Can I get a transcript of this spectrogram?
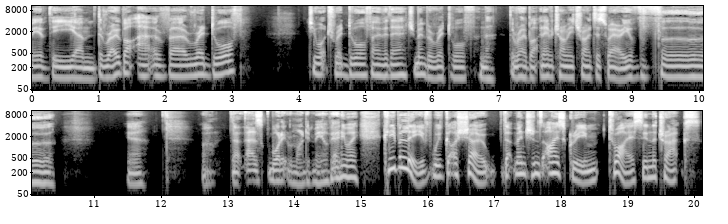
Me of the um, the robot out of uh, Red Dwarf. Do you watch Red Dwarf over there? Do you remember Red Dwarf and the, the robot? And every time he tried to swear, he yeah. Well, that, that's what it reminded me of. Anyway, can you believe we've got a show that mentions ice cream twice in the tracks?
